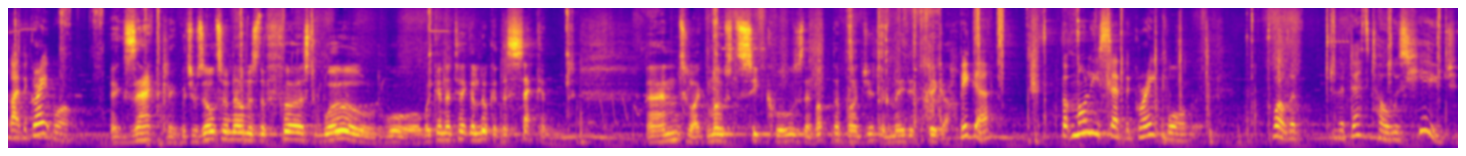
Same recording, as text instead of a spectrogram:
Like the Great War. Exactly, which was also known as the First World War. We're going to take a look at the Second. And, like most sequels, they've upped the budget and made it bigger. Bigger? But Molly said the Great War. Well, the, the death toll was huge.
